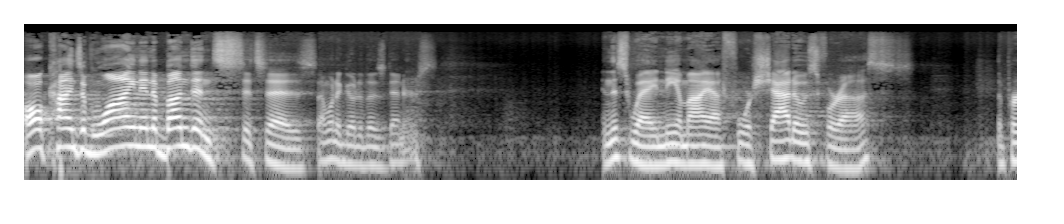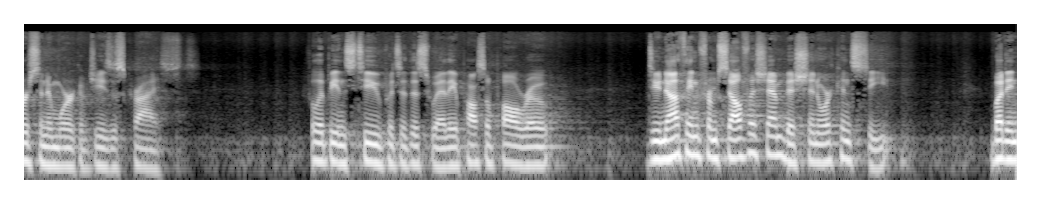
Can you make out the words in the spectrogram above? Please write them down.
all kinds of wine in abundance, it says. I want to go to those dinners. In this way, Nehemiah foreshadows for us the person and work of Jesus Christ. Philippians 2 puts it this way the Apostle Paul wrote, Do nothing from selfish ambition or conceit, but in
